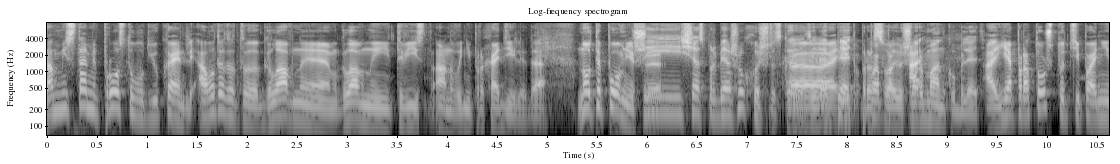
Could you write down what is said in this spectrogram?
Там местами просто would you kindly. А вот этот э, главный, главный твист... А, ну вы не проходили, да. Но ты помнишь... э, Ты сейчас про биошок хочешь рассказать? А, Или опять и про по- свою а- шарманку, блядь? А я про то, что типа они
